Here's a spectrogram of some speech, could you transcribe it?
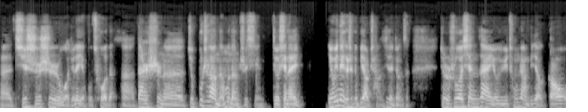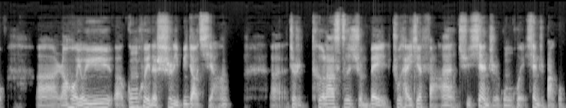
呃，其实是我觉得也不错的啊，但是呢，就不知道能不能执行。就现在，因为那个是个比较长期的政策，就是说现在由于通胀比较高啊，然后由于呃工会的势力比较强，呃，就是特拉斯准备出台一些法案去限制工会、限制罢工。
